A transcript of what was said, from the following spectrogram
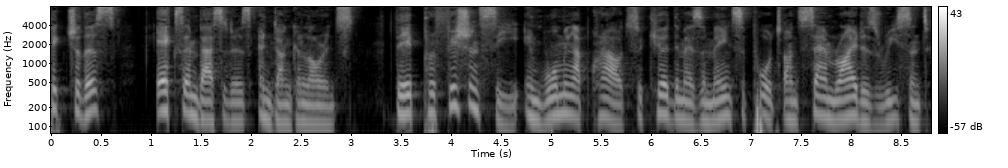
Picture This, X Ambassadors, and Duncan Lawrence. Their proficiency in warming up crowds secured them as a main support on Sam Ryder's recent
